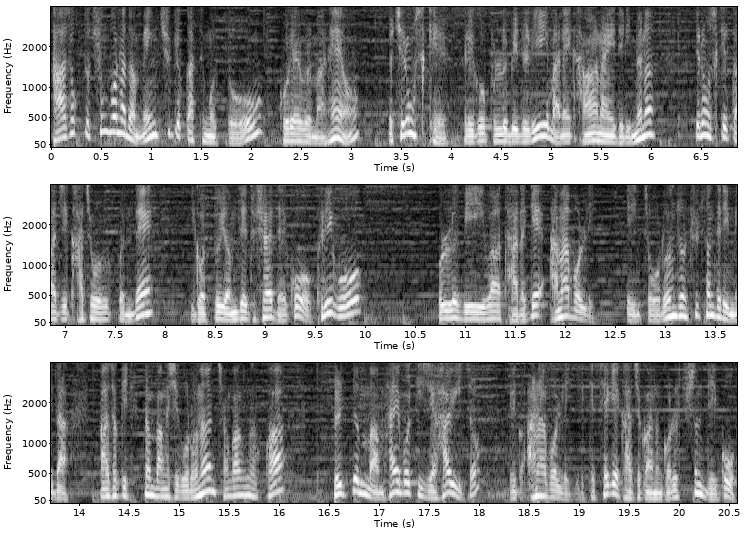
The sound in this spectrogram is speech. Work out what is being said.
가속도 충분하던 맹추격 같은 것도 고려해볼 만해요. 또 치룡 스킬 그리고 블루비들이 만약에 강한 아이들이면은 치룡 스킬까지 가져올 건데 이것도 염두에 두셔야 되고 그리고 블루비와 다르게 아나볼릭 개인적으로는 좀 추천드립니다. 가속기 추천 방식으로는 정광석과 들뜬맘 하이볼티지 하위죠. 그리고 아나볼릭 이렇게 세 개 가져가는 거를 추천드리고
